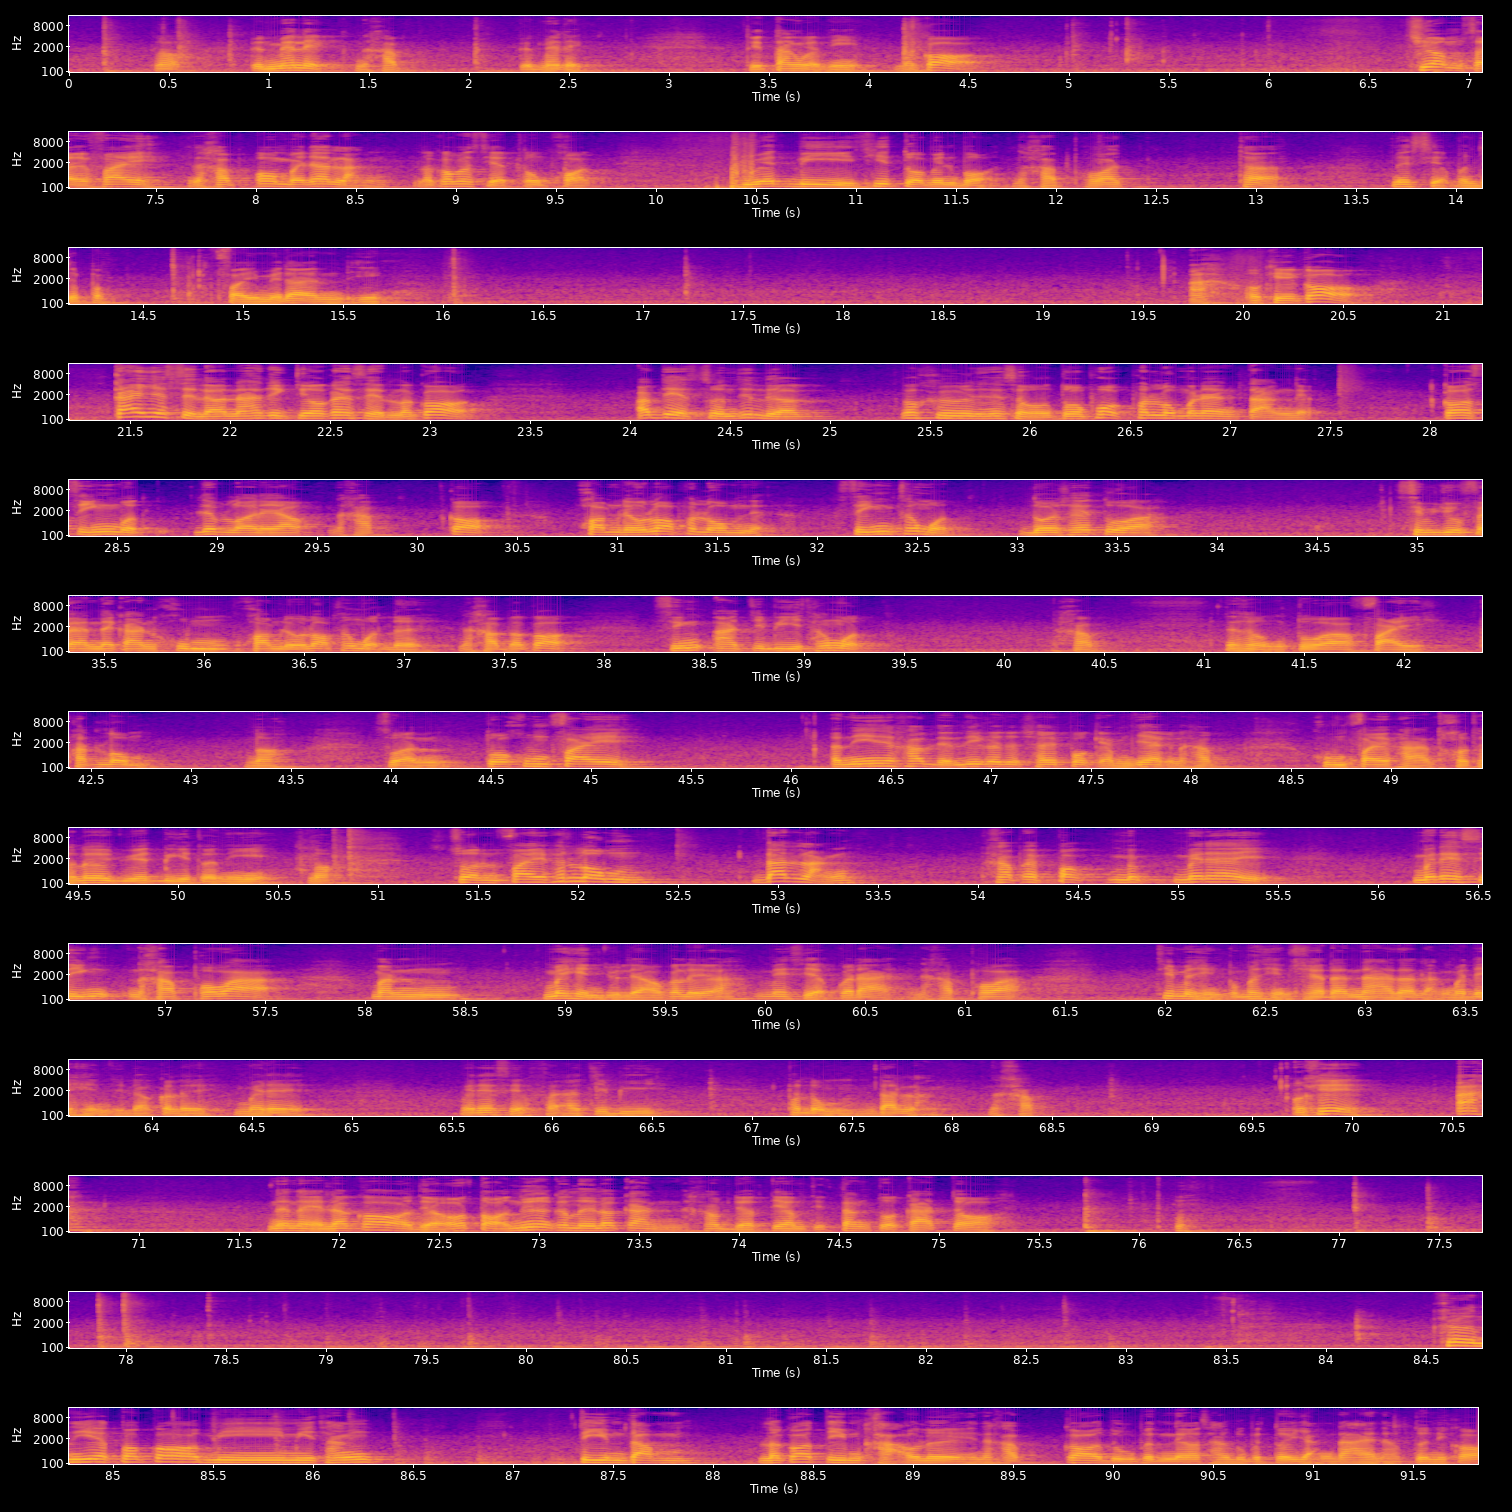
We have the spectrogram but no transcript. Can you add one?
ก็เป็นแม่เหล็กนะครับ เป็นแม่เหล็ก ติดตั้งแบบนี้แล้วก็ เชื่อมสายไฟนะครับ อ้อมไปด้านหลัง แล้วก็มาเสียบตรงพอร์ต USB ที่ตัวเป็นบอร์ดนะครับ เพราะว่าถ้าไม่เสียบมันจะปรับ ไฟไม่ได้นั่นเองอะโอเคก็ใกล้จะเสร็จแล้วนะจริงๆใกล้เสร็จแล้วก็อัปเดตส่วนที่เหลือก็คือในส่วนของตัวพวกพัดลมอะไรต่างๆเนี่ยก็ซิงค์หมดเรียบร้อยแล้วนะครับ ก็ความเร็วรอบพัดลมเนี่ยซิงค์ทั้งหมดโดยใช้ตัว CPU fan ในการคุมความเร็วรอบทั้งหมดเลยนะครับ แล้วก็ซิงค์ RGB ทั้งหมดนะครับในส่วนของตัวไฟพัดลมเนาะ ส่วนตัวคุมไฟ อันนี้นะครับเดลลี่ก็จะใช้โปรแกรมแยกนะครับ คุมไฟผ่านคอนโทรลเลอร์ USB ตัวนี้เนาะส่วนไฟพัดลมด้านหลังนะครับไอปอกไม่ไม่ได้ไม่ได้ซิงค์นะครับ เพราะว่ามันไม่เห็นอยู่แล้วก็เลยอะไม่เสียบก็ได้นะครับ เพราะว่าที่มันเห็นก็มันเห็นแค่ด้านหน้าด้านหลังไม่ได้เห็นอยู่แล้วก็เลย ไม่ได้ไม่ได้เสียบไฟ RGB พัดลมด้านหลังนะครับ โอเค อะ ไหนๆแล้วก็เดี๋ยวต่อเนื่องกันเลยแล้วกันครับเดี๋ยวเตรียมติดตั้งตัวการ์ดจอเครื่องนี้ป๊อกก็มีมีทั้งธีมดำแล้วก็ธีมขาวเลยนะครับ ก็ดูเป็นแนวทางดูเป็นตัวอย่างได้นะครับ ตัวนี้ก็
